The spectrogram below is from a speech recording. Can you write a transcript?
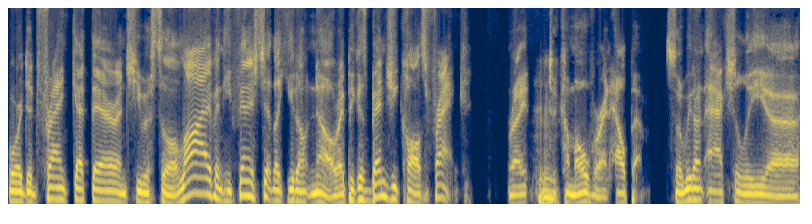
or did Frank get there and she was still alive and he finished it? Like, you don't know, right? Because Benji calls Frank, right, Hmm. to come over and help him. So we don't actually, uh,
